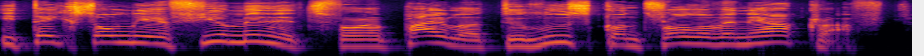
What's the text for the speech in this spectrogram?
It takes only a few minutes for a pilot to lose control of an aircraft.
